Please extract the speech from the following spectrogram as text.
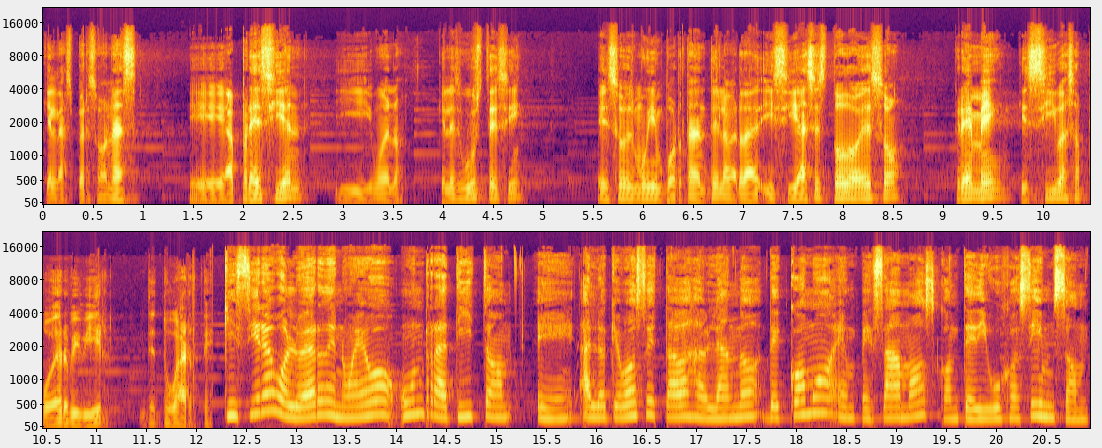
que las personas eh, aprecien y bueno, que les guste, sí. Eso es muy importante, la verdad. Y si haces todo eso, créeme que sí vas a poder vivir de tu arte. Quisiera volver de nuevo un ratito eh, a lo que vos estabas hablando de cómo empezamos con Te Dibujo Simpson,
